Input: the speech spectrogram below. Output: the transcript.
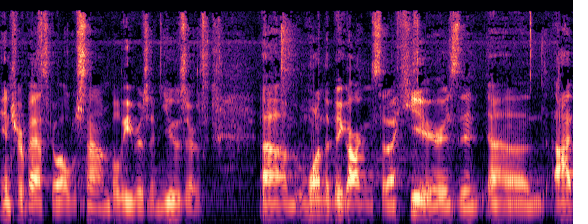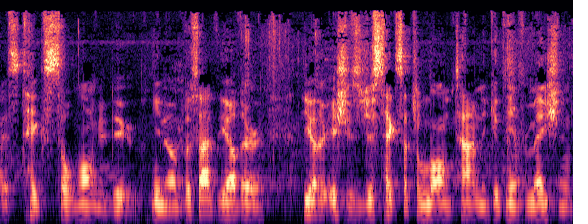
intravascular ultrasound believers and users. Um, one of the big arguments that I hear is that uh, takes so long to do. You know, besides the other, the other issues, it just takes such a long time to get the information.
